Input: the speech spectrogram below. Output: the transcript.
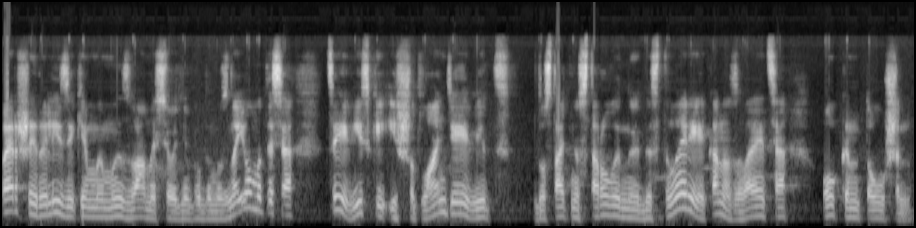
перший реліз, яким ми, ми з вами сьогодні будемо знайомитися, це є віскі із Шотландії від достатньо старовинної дистилерії, яка називається Окентоушен.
